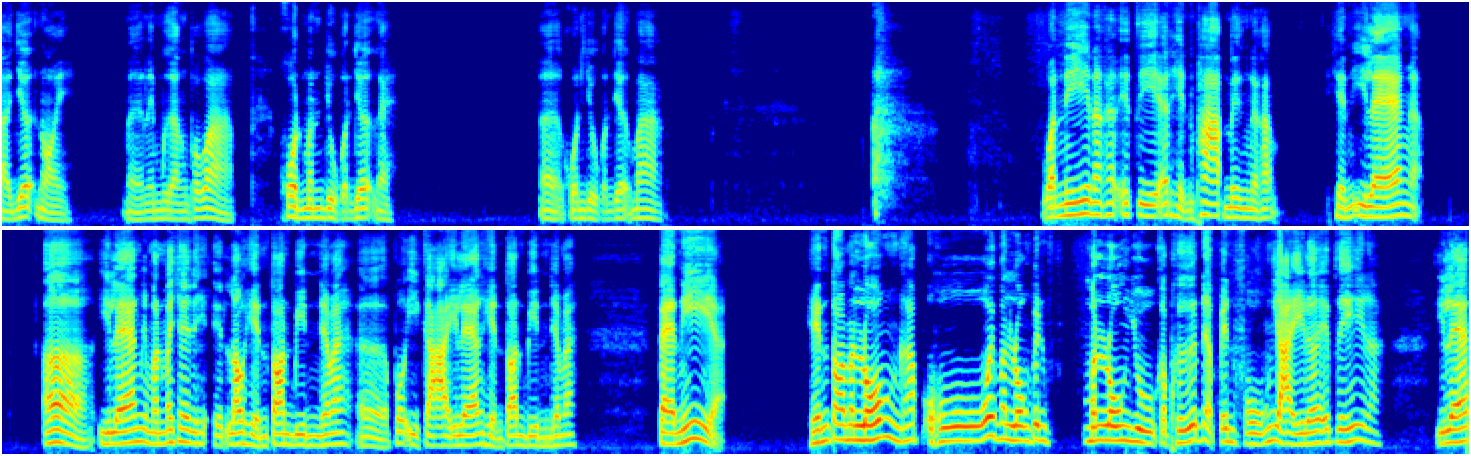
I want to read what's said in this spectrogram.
อ่าเยอะหน่อยในเมืองเพราะว่าคนมันอยู่กันเยอะไงเออคนอยู่กันเยอะมาก วันนี้นะครับ FC แอดเห็นภาพหนึ่งนะครับ เห็นอีแร้งอะเออ อีแร้งนี่มันไม่ใช่เราเห็นตอนบินใช่ไหมเออพวกอีกาอีแร้งเห็นตอนบินใช่ไหมแต่นี่อะเห็นตอนมันลงครับ โอ้โฮมันลงเป็นมันลงอยู่กับพื้นเนี่ย เป็นฝูงใหญ่เลย FC นะอีแร้ง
